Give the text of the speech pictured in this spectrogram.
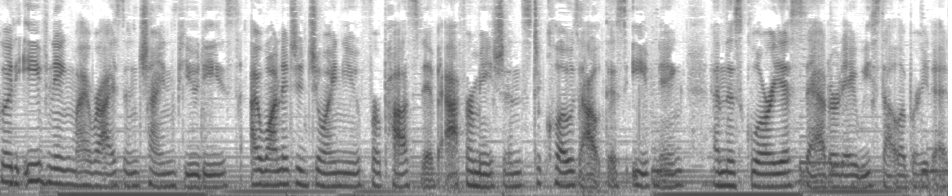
Good evening, my rise and shine beauties. I wanted to join you for positive affirmations to close out this evening and this glorious Saturday we celebrated.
